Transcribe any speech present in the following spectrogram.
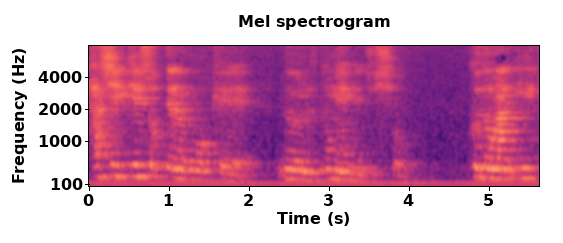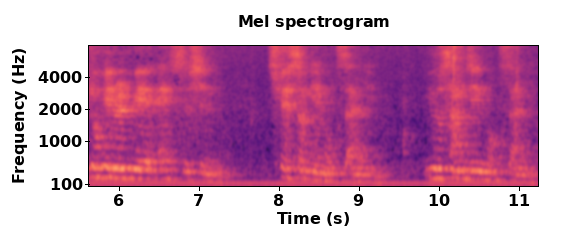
다시 계속되는 목회에 늘 동행해 주시고 그동안 이 교회를 위해 애쓰신 최성희 목사님, 유상진 목사님,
